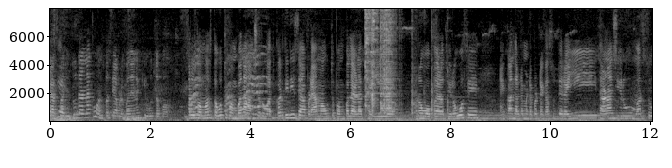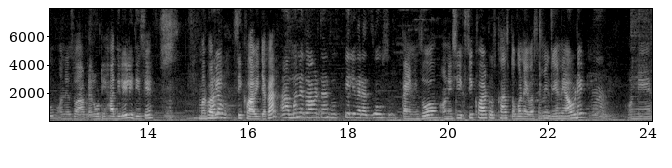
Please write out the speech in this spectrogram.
શાકભાજી સુધા નાખવું ને પછી આપણે બને નાખી ઉત્તપમ. સારું તો મસ્ત ઉત્તપમ બનાવવાની શરૂઆત કરી દીધી છે. આપણે આમાં ઉત્તપમ પલાળા થઈ રવો પલાળો થઈ રવો છે. અને કાંદા, ટમેટા, બટેકા સુધી રહી. ધાણા, જીરું મરસું અને જો આપણે લોટી હાદી લઈ લીધી છે. મારા ભાભી શીખવા આવી ગયા કા? હા મને તો આવડતા નથી. હું પહેલી વાર જોઉં છું. કાંઈ નહીં જો. અને શીખ શીખવા હાટું ખાસ તો બનાવ્યા છે મેં એને આવડે. અને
